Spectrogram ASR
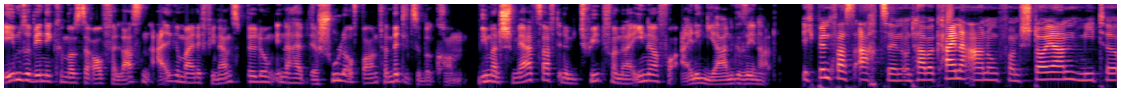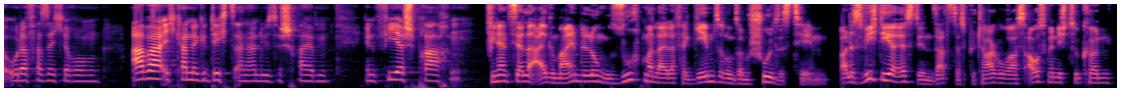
Ebenso wenig können wir uns darauf verlassen, allgemeine Finanzbildung innerhalb der Schullaufbahn vermittelt zu bekommen. Wie man schmerzhaft in dem Tweet von Naina vor einigen Jahren gesehen hat. Ich bin fast 18 und habe keine Ahnung von Steuern, Miete oder Versicherungen. Aber ich kann eine Gedichtsanalyse schreiben. In vier Sprachen. Finanzielle Allgemeinbildung sucht man leider vergebens in unserem Schulsystem, weil es wichtiger ist, den Satz des Pythagoras auswendig zu können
